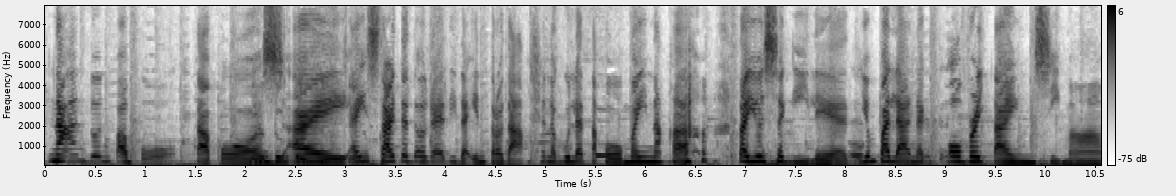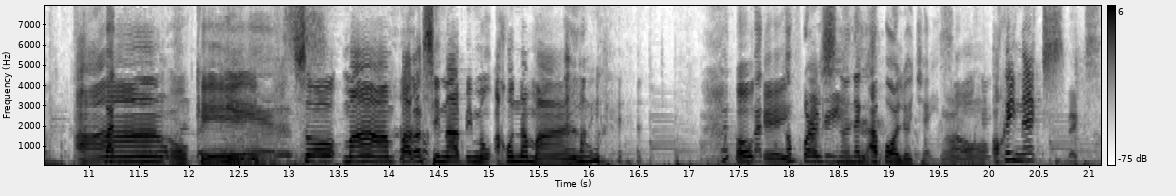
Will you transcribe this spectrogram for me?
naandun pa po. Tapos, I. I started already the introduction. Nagulat ako, may nakatayo sa gilid. Yung pala, nag-overtime si ma'am. Ah, okay. Yes. So, ma'am, parang sinabi mong ako naman. Okay. But of course, Okay. no, nag-apologize. Oo. Okay, next. Next.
